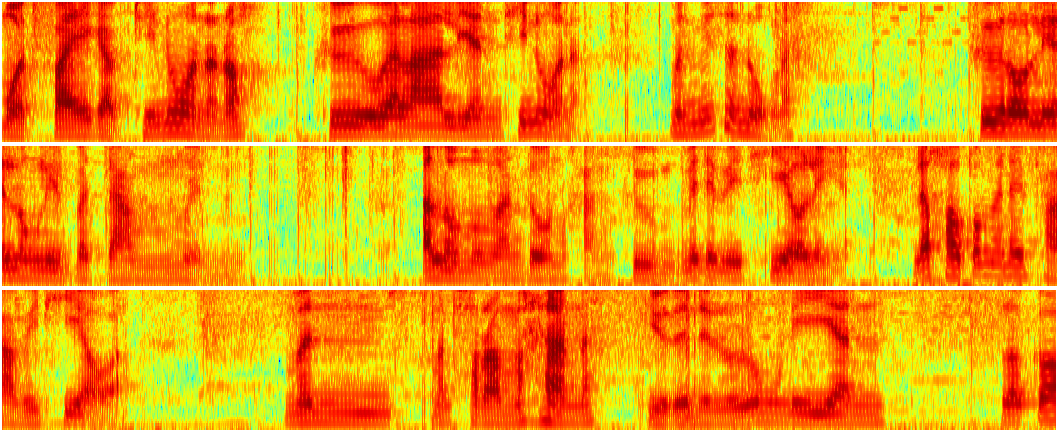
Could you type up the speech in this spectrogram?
หมดไฟกับที่นู่นอะเนาะคือเวลาเรียนที่นู่นอะมันไม่สนุกนะคือเราเรียนโรงเรียนประจำเหมือน อารมณ์ประมาณโดนขังคือไม่ได้ไปเที่ยวอะไรเงี้ยแล้วเขาก็ไม่ได้พาไปเที่ยวอะ่ะมันมันทรมานนะอยู่แต่ในโรงเรียน แล้วก็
